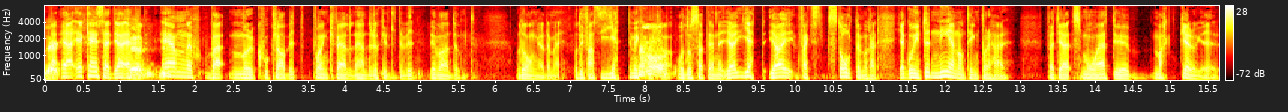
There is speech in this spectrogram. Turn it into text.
lögn. Jag, jag kan ju säga att jag har ätit en mörk chokladbit på en kväll när jag hade druckit lite vin. Det var dumt. Och då ångrade jag mig. Och det fanns jättemycket Jaha. choklad. Och då satte jag ner. Jag är, jätte, jag är faktiskt stolt över mig själv. Jag går ju inte ner någonting på det här. För att jag småäter ju mackor och grejer.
